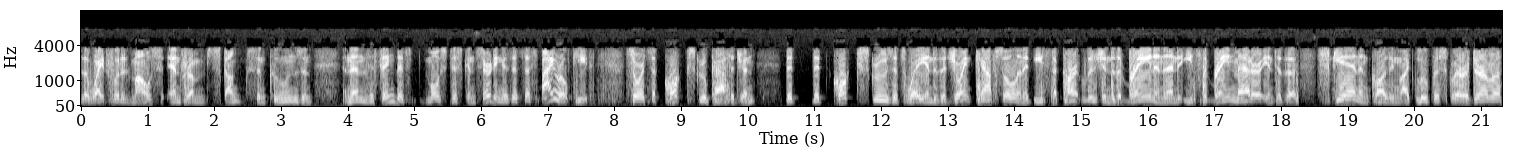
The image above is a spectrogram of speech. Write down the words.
the white-footed mouse, and from skunks and coons, and and then the thing that's most disconcerting is it's a spirochete, so it's a corkscrew pathogen that that corkscrews its way into the joint capsule, and it eats the cartilage into the brain, and then it eats the brain matter into the skin and causing like lupus scleroderma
